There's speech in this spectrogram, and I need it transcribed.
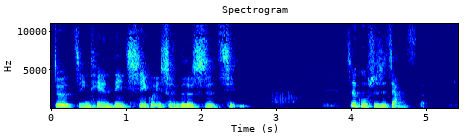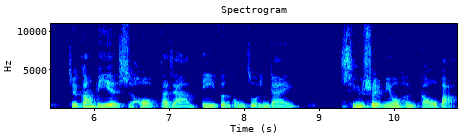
就惊天地泣鬼神的事情。这故事是这样子的：就刚毕业的时候，大家第一份工作应该。薪水没有很高吧，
